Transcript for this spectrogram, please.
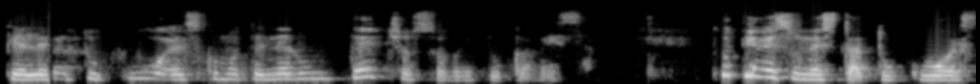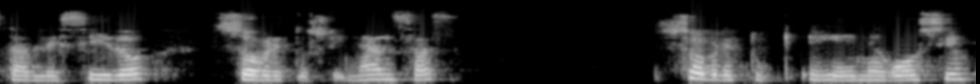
que el statu quo es como tener un techo sobre tu cabeza. Tú tienes un statu quo establecido sobre tus finanzas, sobre tu eh, negocio,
